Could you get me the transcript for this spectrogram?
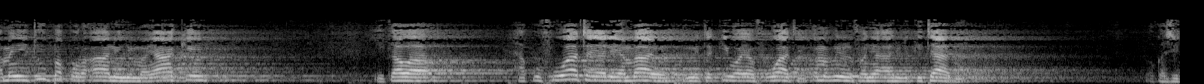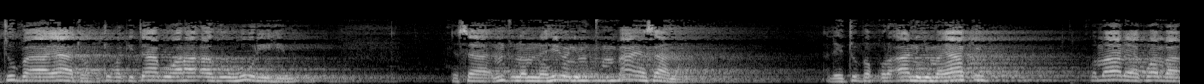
ameitupa Qur'ani nyuma yake ikawa hakufuata yale ambayo imetakiwa yafuate kama vile alifanya ahlul kitabi wakazitupa ayatu wakatupa kitabu waraa dhuhurihim sasa mtu namna hiyo ni mtu mbaya sana aliyetupa Qur'ani nyuma yake kwa maana ya kwamba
